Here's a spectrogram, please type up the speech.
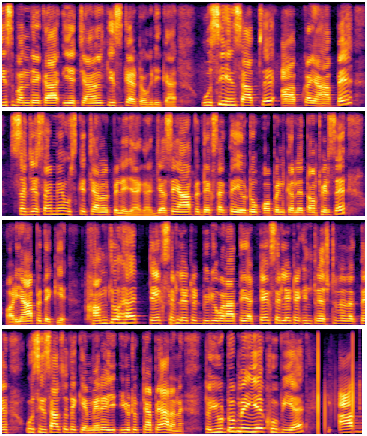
इस बंदे का, ये चैनल किस कैटेगरी का है, उसी हिसाब से आपका यहाँ पे सजेशन में उसके चैनल पे ले जाएगा। जैसे यहाँ पे देख सकते हैं यूट्यूब ओपन कर लेता हूँ फिर से, और यहाँ पे देखिए, हम जो है टैक्स से रिलेटेड वीडियो बनाते हैं या टैक्स से रिलेटेड इंटरेस्टेड रखते हैं, उस हिसाब से देखिए, मेरे यूट्यूब चैनल पे आ रहा है तो यूट्यूब में ये खूबी है कि आप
